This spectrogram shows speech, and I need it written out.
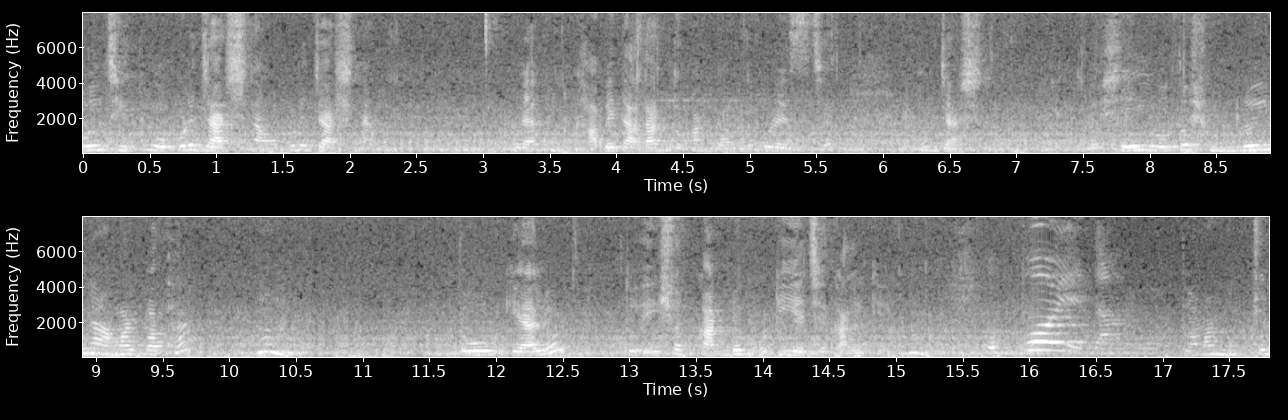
বলছি, তুই ওপরে যাস না, ওপরে যাস না। ওর এখন খাবে দাদার দোকান বন্ধ করে এসছে, এখন যাস না। তো সেই ও তো শুনলই না আমার কথা, হুম? তো গেল তো এইসব কাণ্ড ঘটিয়েছে কালকে। তো আমার মুখ চোখ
